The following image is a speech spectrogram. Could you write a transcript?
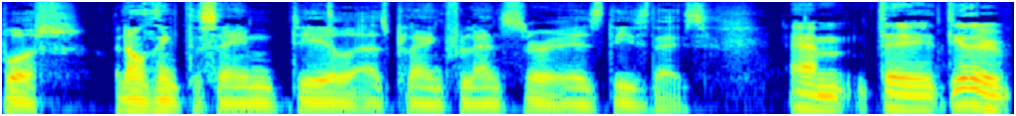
But I don't think the same deal as playing for Leinster is these days. Um, the the other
